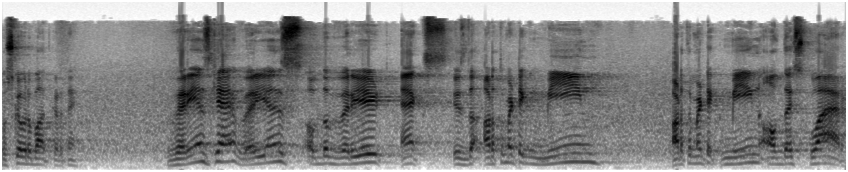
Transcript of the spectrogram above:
उसके ऊपर बात करते हैं। वेरिएंस क्या है? Variance of the variate X is the arithmetic mean arithmetic mean of the square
